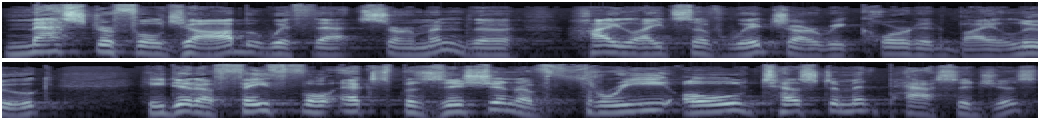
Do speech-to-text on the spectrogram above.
masterful job with that sermon, the highlights of which are recorded by Luke. He did a faithful exposition of three Old Testament passages.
